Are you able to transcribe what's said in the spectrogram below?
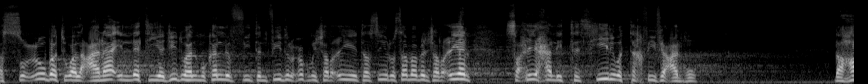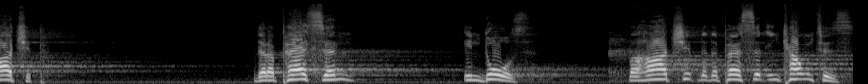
الصعوبة والعناء التي يجدها المكلف في تنفيذ الحكم الشرعي تصير سببا شرعيا صحيحا للتسهيل والتخفيف عنه. The hardship that a person endures the hardship that the person encounters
